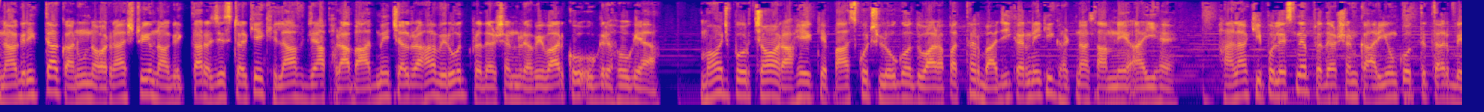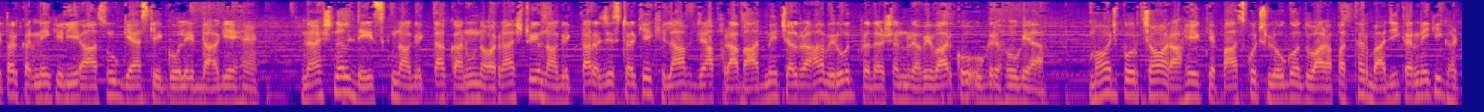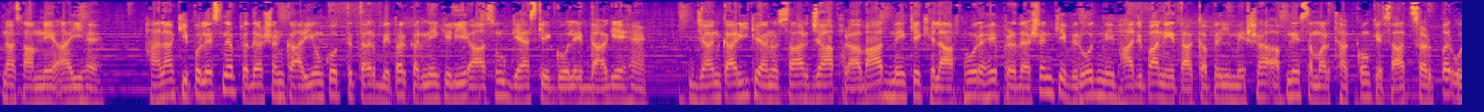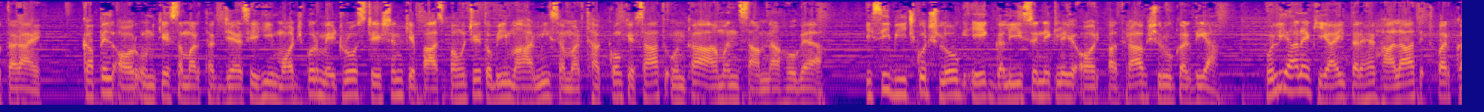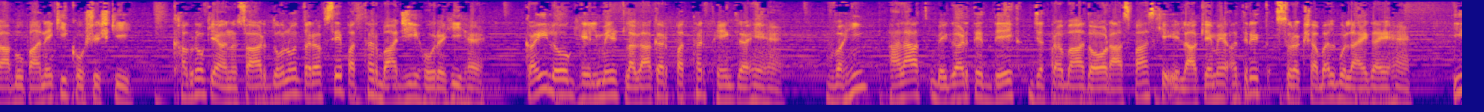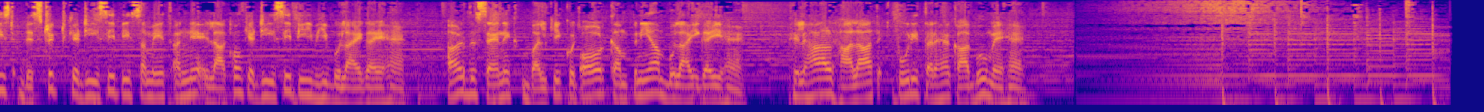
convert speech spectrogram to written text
नागरिकता कानून और राष्ट्रीय नागरिकता रजिस्टर के खिलाफ जाफराबाद में चल रहा विरोध प्रदर्शन रविवार को उग्र हो गया। मौजपुर चौराहे के पास कुछ लोगों द्वारा पत्थरबाजी करने की घटना सामने आई है। हालाँकि पुलिस ने प्रदर्शनकारियों को तितर बितर करने के लिए आँसू गैस के गोले दागे हैं। नेशनल डेस्क नागरिकता कानून और राष्ट्रीय नागरिकता रजिस्टर के खिलाफ जाफराबाद में चल रहा विरोध प्रदर्शन रविवार को उग्र हो गया। मौजपुर चौराहे के पास कुछ लोगों द्वारा पत्थरबाजी करने की घटना सामने आई है। हालाँकि पुलिस ने प्रदर्शनकारियों को तितर बितर करने के लिए आँसू गैस के गोले दागे हैं। जानकारी के अनुसार जाफराबाद में के खिलाफ हो रहे प्रदर्शन के विरोध में भाजपा नेता कपिल मिश्रा अपने समर्थकों के साथ सड़क पर उतर आए। कपिल और उनके समर्थक जैसे ही मौजपुर मेट्रो स्टेशन के पास पहुँचे तो भी आर्मी समर्थकों के साथ उनका आमन सामना हो गया। इसी बीच कुछ लोग एक गली से निकले और पथराव शुरू कर दिया। पुलिया ने किया तरह हालात पर काबू पाने की कोशिश की। खबरों के अनुसार दोनों तरफ़ से पत्थरबाजी हो रही है। कई लोग हेलमेट लगाकर पत्थर फेंक रहे हैं। वहीं हालात बिगड़ते देख जफराबाद और आसपास के इलाके में अतिरिक्त सुरक्षा बल बुलाए गए हैं। ईस्ट डिस्ट्रिक्ट के डीसीपी समेत अन्य इलाकों के डीसीपी भी बुलाए गए हैं अर्ध सैनिक बल्कि कुछ और कंपनियाँ बुलाई गई हैं। फ़िलहाल हालात पूरी तरह काबू में हैं।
